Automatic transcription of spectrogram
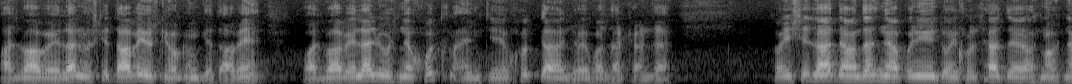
اسباب علل اس کے تابع، اس کے حکم کے تابع ہیں۔ وہ اسباب علل بھی اس نے خود قائم کیے، خود کا جو ہے وضع کردہ ہے۔ تو اسی ذات اقدس نے اپنی تو خصوصیات اسما حسنہ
